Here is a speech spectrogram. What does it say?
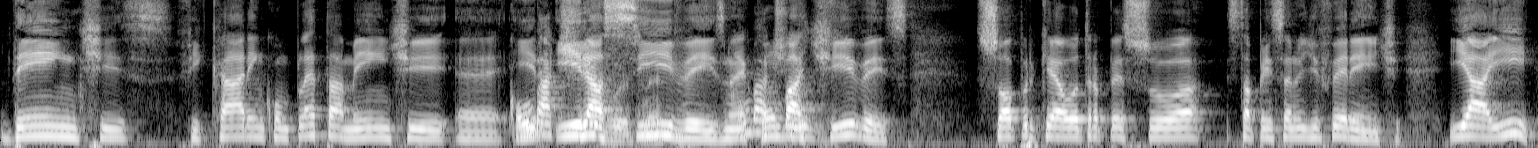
dentes, ficarem completamente é, irascíveis, né? Combativos. combatíveis, só porque a outra pessoa está pensando diferente. E aí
